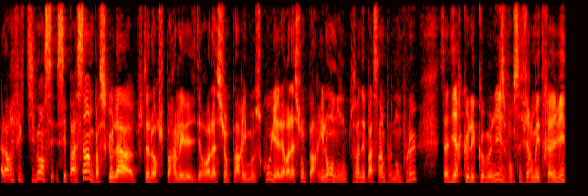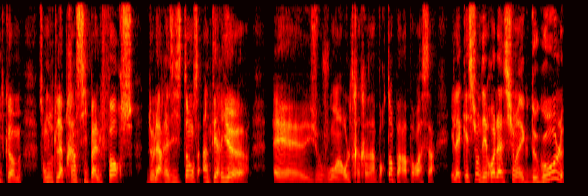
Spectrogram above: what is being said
Alors effectivement, c'est pas simple parce que là, tout à l'heure, je parlais des relations Paris-Moscou, il y a les relations Paris-Londres, donc tout ça n'est pas simple non plus. C'est-à-dire que les communistes vont s'affirmer très vite comme sans doute la principale force de la résistance intérieure. Et je joue un rôle très très important par rapport à ça. Et la question des relations avec De Gaulle,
